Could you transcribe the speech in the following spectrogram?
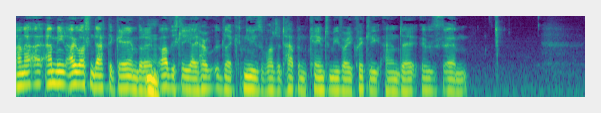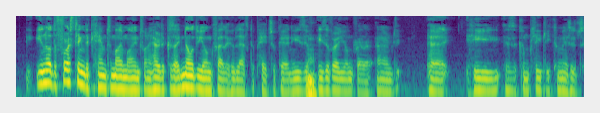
and I, I mean, I wasn't at the game, but mm. I, obviously I heard like news of what had happened came to me very quickly, and uh, it was, um, you know, the first thing that came to my mind when I heard it because I know the young fella who left the pitch, okay, and he's a, mm. he's a very young fella, and uh, he is completely committed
